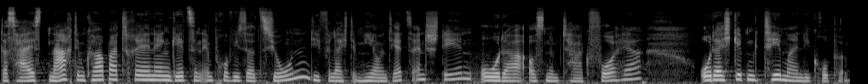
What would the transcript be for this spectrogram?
Das heißt, nach dem Körpertraining geht es in Improvisationen, die vielleicht im Hier und Jetzt entstehen oder aus einem Tag vorher. Oder ich gebe ein Thema in die Gruppe,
